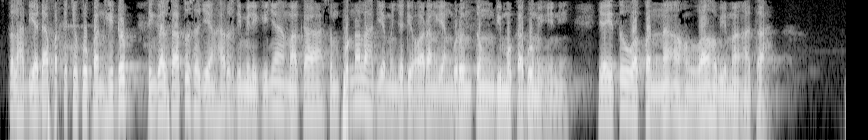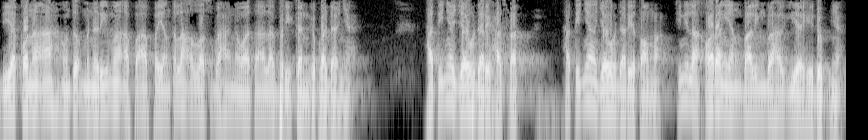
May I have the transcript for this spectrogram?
setelah dia dapat kecukupan hidup, tinggal satu saja yang harus dimilikinya, maka sempurnalah dia menjadi orang yang beruntung di muka bumi ini, yaitu wa qanna'ahu bima atah dia qanaah untuk menerima apa-apa yang telah Allah Subhanahu wa taala berikan kepadanya. Hatinya jauh dari hasad, hatinya jauh dari tamak. Inilah orang yang paling bahagia hidupnya.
